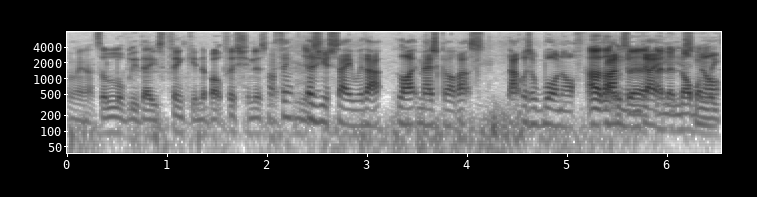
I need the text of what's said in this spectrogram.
you I mean, that's a lovely day's thinking about fishing, isn't it? I think, Yeah. as you say, with that light mezcal, that's that was a one-off Oh, random a- day. an It's not,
